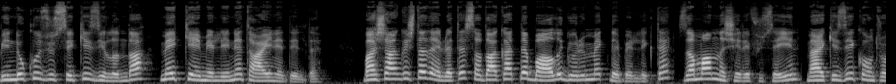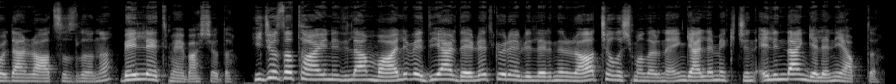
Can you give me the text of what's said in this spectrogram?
1908 yılında Mekke emirliğine tayin edildi. Başlangıçta devlete sadakatle bağlı görünmekle birlikte zamanla Şerif Hüseyin merkezi kontrolden rahatsızlığını belli etmeye başladı. Hicaz'a tayin edilen vali ve diğer devlet görevlilerinin rahat çalışmalarını engellemek için elinden geleni yaptı.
